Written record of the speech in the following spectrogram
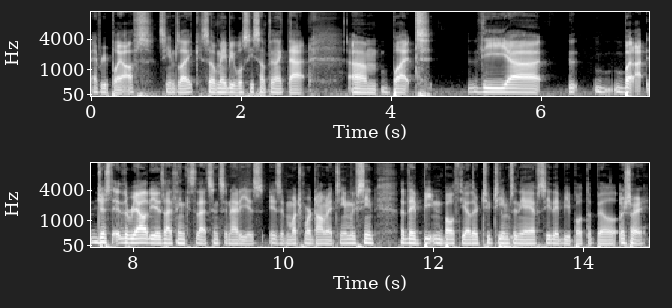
every playoffs. It seems like so maybe we'll see something like that. Um, but the uh, but just the reality is, I think that Cincinnati is is a much more dominant team. We've seen that they've beaten both the other two teams in the AFC. They beat both the Bill, or sorry,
